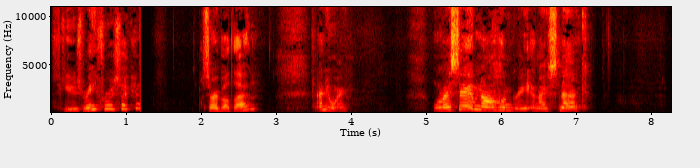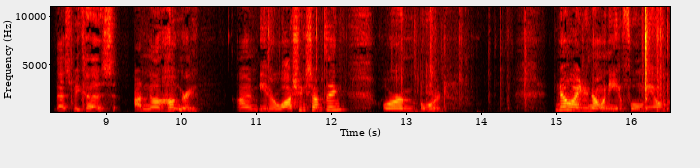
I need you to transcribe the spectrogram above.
Excuse me for a second. Sorry about that. Anyway, when I say I'm not hungry and I snack, that's because I'm not hungry. I'm either watching something or I'm bored. No, I do not want to eat a full meal.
